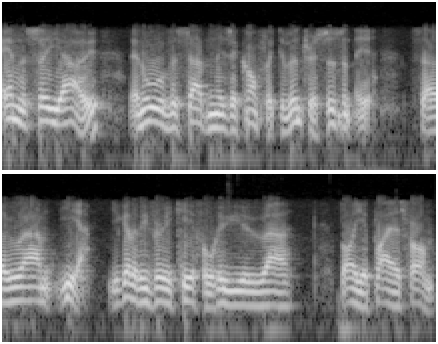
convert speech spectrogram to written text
and the CEO and all of a sudden there's a conflict of interest, isn't there? So um, yeah, you've got to be very careful who you uh, buy your players from.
